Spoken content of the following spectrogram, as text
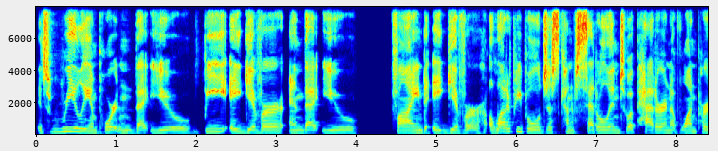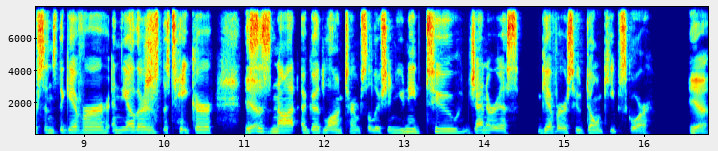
It's really important that you be a giver and that you find a giver. A lot of people just kind of settle into a pattern of one person's the giver and the other's the taker. This yeah. is not a good long term solution. You need two generous givers who don't keep score. Yeah.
